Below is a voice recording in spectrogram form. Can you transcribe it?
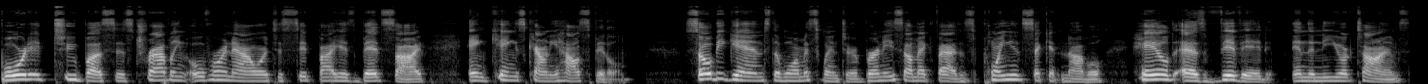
boarded two buses traveling over an hour to sit by his bedside in Kings County Hospital. So begins The Warmest Winter, Bernice L. McFadden's poignant second novel, hailed as vivid in the New York Times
